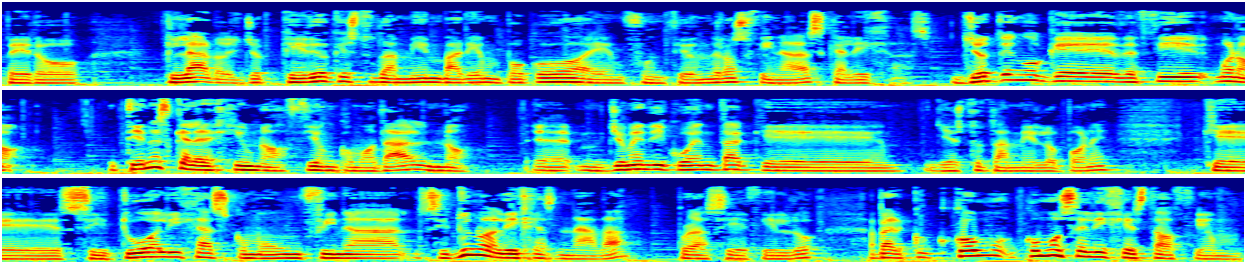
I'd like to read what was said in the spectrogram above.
pero claro, yo creo que esto también varía un poco en función de los finales que elijas. Yo tengo que decir, bueno, ¿Tienes que elegir una opción como tal? No. Eh, yo me di cuenta que, y esto también lo pone, que si tú elijas como un final, si tú no eliges nada, por así decirlo, a ver, ¿cómo, cómo se elige esta opción?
